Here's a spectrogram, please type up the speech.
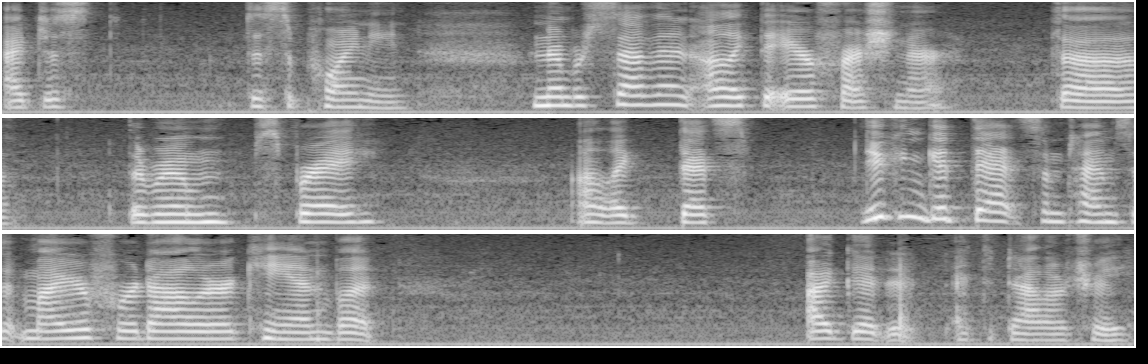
I just, disappointing. Number seven, I like the air freshener. The the room spray. I like that's you can get that sometimes at Meijer for a dollar a can, but I get it at the Dollar Tree.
